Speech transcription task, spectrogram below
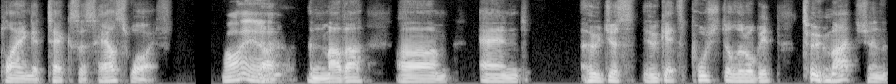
playing a Texas housewife. Oh, yeah. uh, and mother, um, and who just who gets pushed a little bit too much. And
